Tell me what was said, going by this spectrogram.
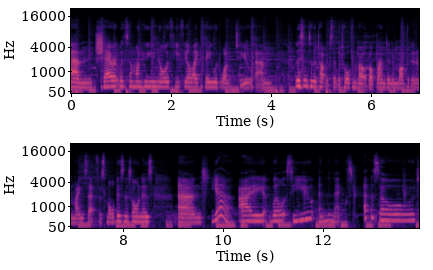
Um, share it with someone who you know if you feel like they would want to um, listen to the topics that we're talking about about branding and marketing and mindset for small business owners. And yeah, I will see you in the next episode.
